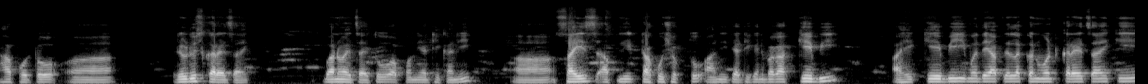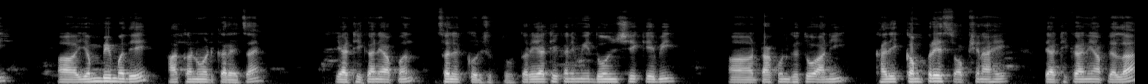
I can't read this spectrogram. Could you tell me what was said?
हा फोटो रिड्यूस करायचा आहे बनवायचा आहे तो आपण या ठिकाणी साईज आपली टाकू शकतो. आणि त्या ठिकाणी बघा के बी आहे. के बीमध्ये आपल्याला कन्वर्ट करायचा आहे की एम बीमध्ये हा कन्वर्ट करायचा आहे. या ठिकाणी आपण सिलेक्ट करू शकतो. तर या ठिकाणी मी दोनशे के बी टाकून घेतो आणि खाली कंप्रेस ऑप्शन आहे. त्या ठिकाणी आपल्याला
